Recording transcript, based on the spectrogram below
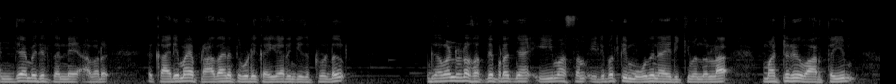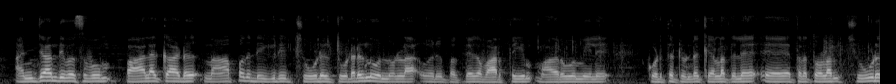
അഞ്ചാം പേജിൽ തന്നെ അവർ കാര്യമായ പ്രാധാന്യത്തോടുകൂടി കൈകാര്യം ചെയ്തിട്ടുണ്ട്. ഗവർണറുടെ സത്യപ്രതിജ്ഞ ഈ മാസം ഇരുപത്തി മൂന്നിനായിരിക്കുമെന്നുള്ള മറ്റൊരു വാർത്തയും അഞ്ചാം ദിവസവും പാലക്കാട് നാൽപ്പത് ഡിഗ്രി ചൂടിൽ തുടരുന്നുവെന്നുള്ള ഒരു പ്രത്യേക വാർത്തയും മാതൃഭൂമിയിൽ കൊടുത്തിട്ടുണ്ട്. കേരളത്തിൽ എത്രത്തോളം ചൂട്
